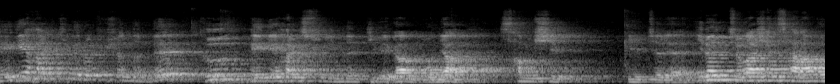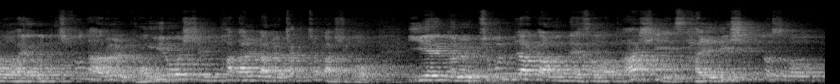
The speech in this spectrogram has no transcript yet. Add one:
회개할 기회를 주셨는데 그 회개할 수 있는 기회가 뭐냐? 31절에 이런 정하신 사람으로 하여금 천하를 공의로 심판할 날을 작정하시고 이에 그를 죽은 자 가운데서 다시 살리신 것으로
